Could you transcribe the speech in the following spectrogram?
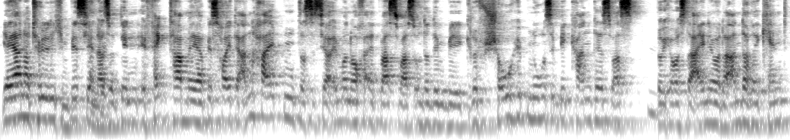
Ja, ja, natürlich ein bisschen. Also den Effekt haben wir ja bis heute anhalten. Das ist ja immer noch etwas, was unter dem Begriff Showhypnose bekannt ist, was mhm. durchaus der eine oder andere kennt.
